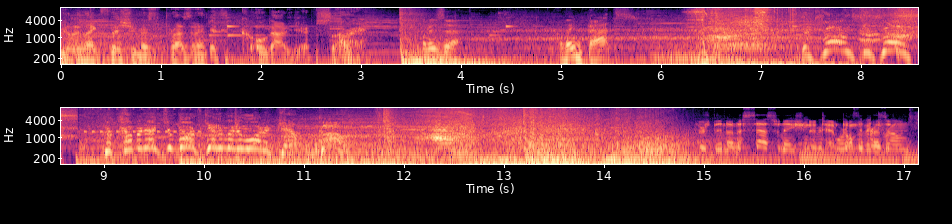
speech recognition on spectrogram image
really like fishing, Mr. President. It's cold out here. Sorry. What is that? Are they bats? The drones! The drones! They're coming at your mark! Get them in the water! Get them! Go! There's been an assassination attempt on the president.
